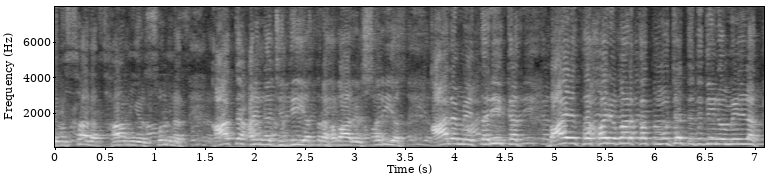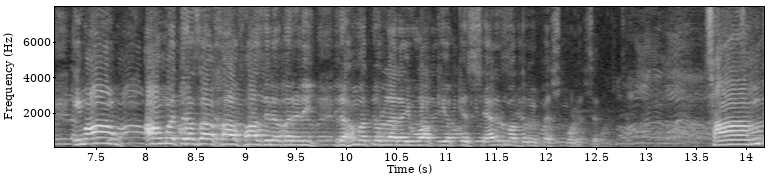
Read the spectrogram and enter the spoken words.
রিসালাত হামিয়ে সুন্নাত কাতিআ নজদিয়ত রাহবার শরিয়ত আলম তরিকত বায়ত খৈর বরকত মুজাদ্দিদ দ্বীন ও মিল্লাত ইমাম আহমদ রাজা খা ফাজিল বরেলি রহমাতুল্লাহ আলাইহি ওয়াকিয়া কে শেরের মাধ্যমে পেশ করেছেন चांद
